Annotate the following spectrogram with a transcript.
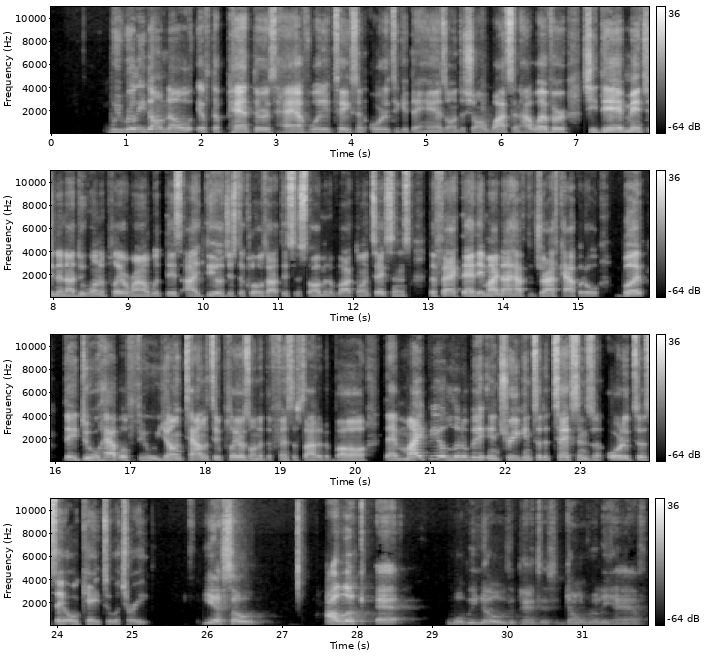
we really don't know if the Panthers have what it takes in order to get their hands on Deshaun Watson. However, she did mention, and I do want to play around with this idea just to close out this installment of Locked On Texans the fact that they might not have the draft capital, but they do have a few young, talented players on the defensive side of the ball that might be a little bit intriguing to the Texans in order to say okay to a trade. Yeah, so I look at what we know the Panthers don't really have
